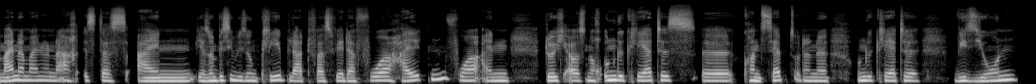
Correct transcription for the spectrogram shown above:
Meiner Meinung nach ist das ein, ja, so ein bisschen wie so ein Kleeblatt, was wir davor halten, vor ein durchaus noch ungeklärtes äh, Konzept oder eine ungeklärte Vision.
